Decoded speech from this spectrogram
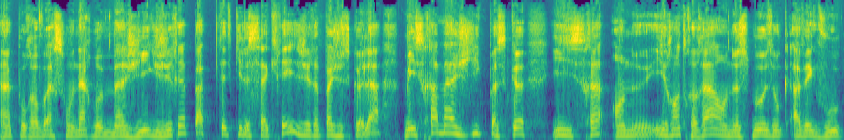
hein, pour avoir son arbre magique. J'irai pas, peut-être qu'il est sacré, j'irai pas jusque là, mais il sera magique parce que il sera en, il rentrera en osmose donc avec vous.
